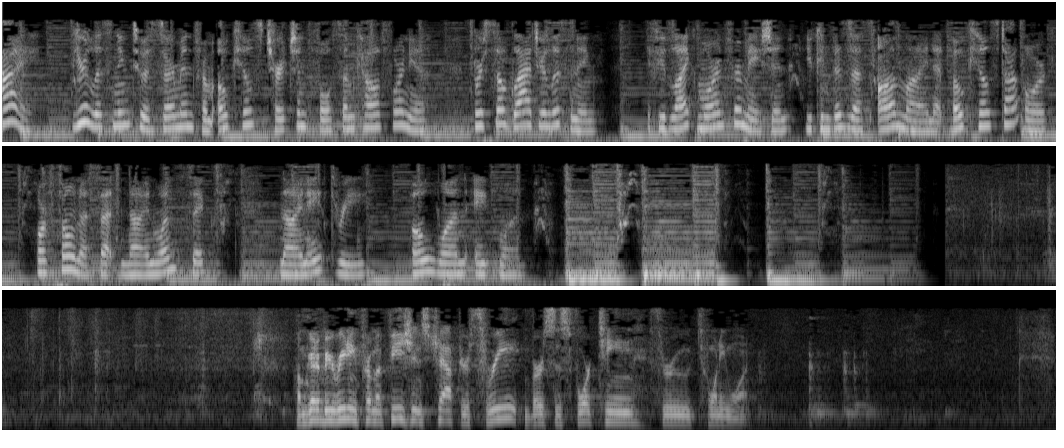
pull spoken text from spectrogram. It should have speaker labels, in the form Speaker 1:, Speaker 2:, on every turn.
Speaker 1: Hi, you're listening to a sermon from Oak Hills Church in Folsom, California. We're so glad you're listening. If you'd like more information, you can visit us online at oakhills.org or phone us at 916 983 0181.
Speaker 2: I'm going to be reading from Ephesians chapter 3, verses 14 through 21.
